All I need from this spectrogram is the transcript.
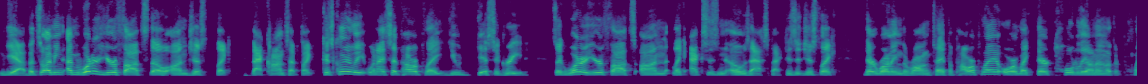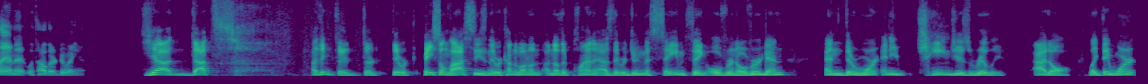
Yeah, but so I mean, I mean, what are your thoughts though on just like that concept? Like, because clearly when I said power play, you disagreed. It's like, what are your thoughts on like X's and O's aspect? Is it just like they're running the wrong type of power play, or like they're totally on another planet with how they're doing it? Yeah, that's. I think they're they're they were based on last season. They were kind of on another planet as they were doing the same thing over and over again, and there weren't any changes really at all. Like they weren't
